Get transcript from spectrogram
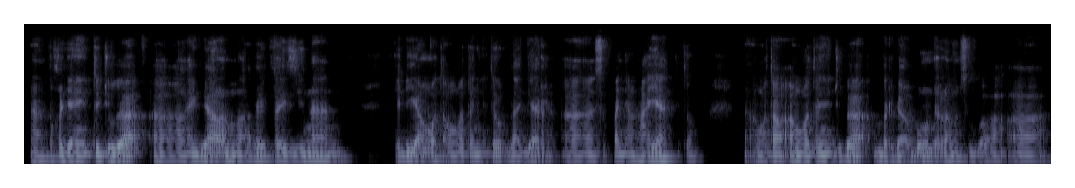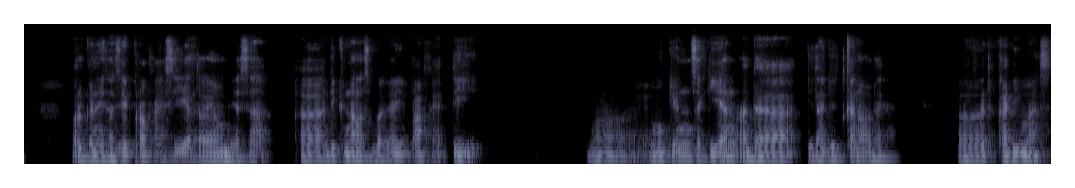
Nah, pekerjaan itu juga legal melalui perizinan. Jadi anggota-anggotanya itu belajar sepanjang hayat gitu. Nah, anggota-anggotanya juga bergabung dalam sebuah organisasi profesi atau yang biasa dikenal sebagai PAVETI. Uh, mungkin sekian ada dilanjutkan oleh uh, Kak Dimas.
